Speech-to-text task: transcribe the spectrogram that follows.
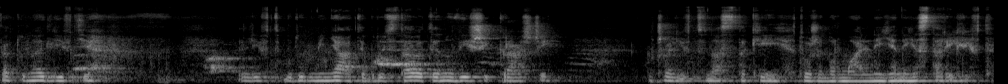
Так тут навіть ліфт є. Ліфт будуть міняти, будуть ставити новіший, кращий. Хоча ліфт в нас такий теж нормальний, є, не є старий ліфт.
